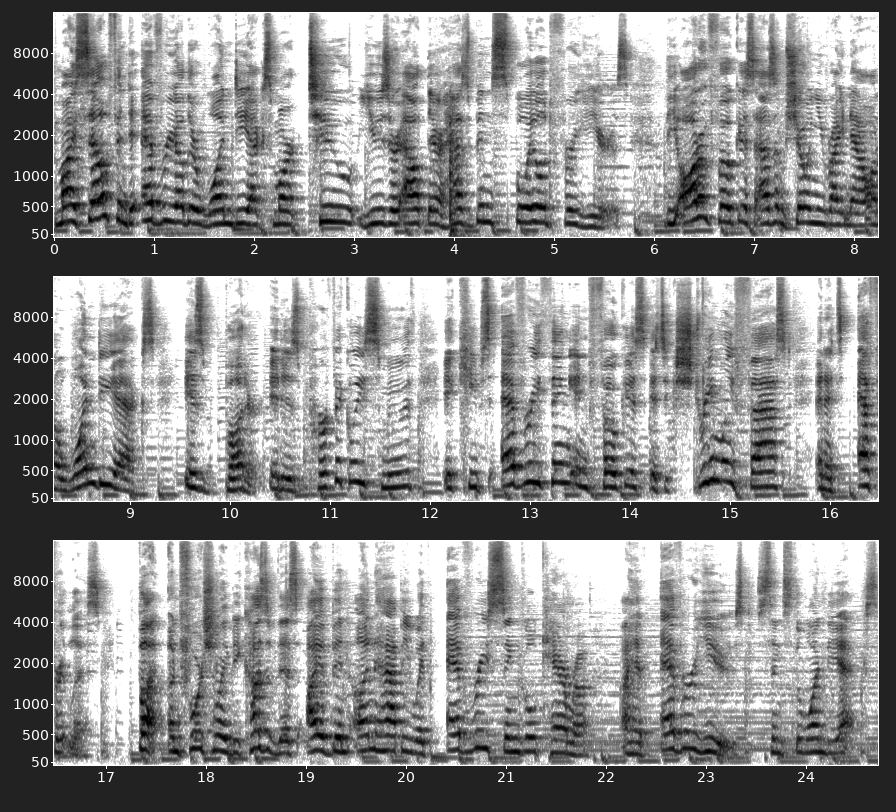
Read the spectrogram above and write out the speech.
Myself and every other 1DX Mark II user out there has been spoiled for years. The autofocus, as I'm showing you right now on a 1DX, is butter. It is perfectly smooth, it keeps everything in focus, it's extremely fast, and it's effortless. But unfortunately, because of this, I have been unhappy with every single camera I have ever used since the 1DX.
